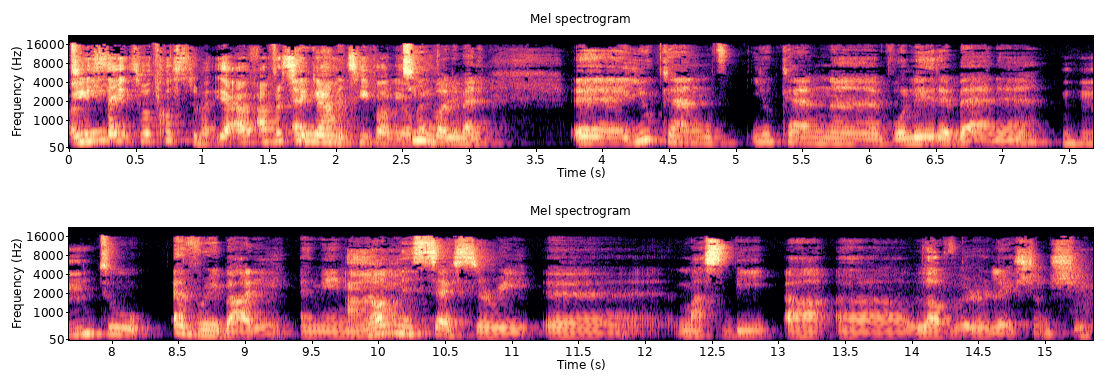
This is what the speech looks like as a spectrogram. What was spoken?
Oh, you say it to a customer. Yeah, I've written I it down. mean, Ti voglio bene. voglio bene. Uh, you can you can uh, volere bene to everybody. I mean, Ah. not necessary uh, must be a, a love relationship.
